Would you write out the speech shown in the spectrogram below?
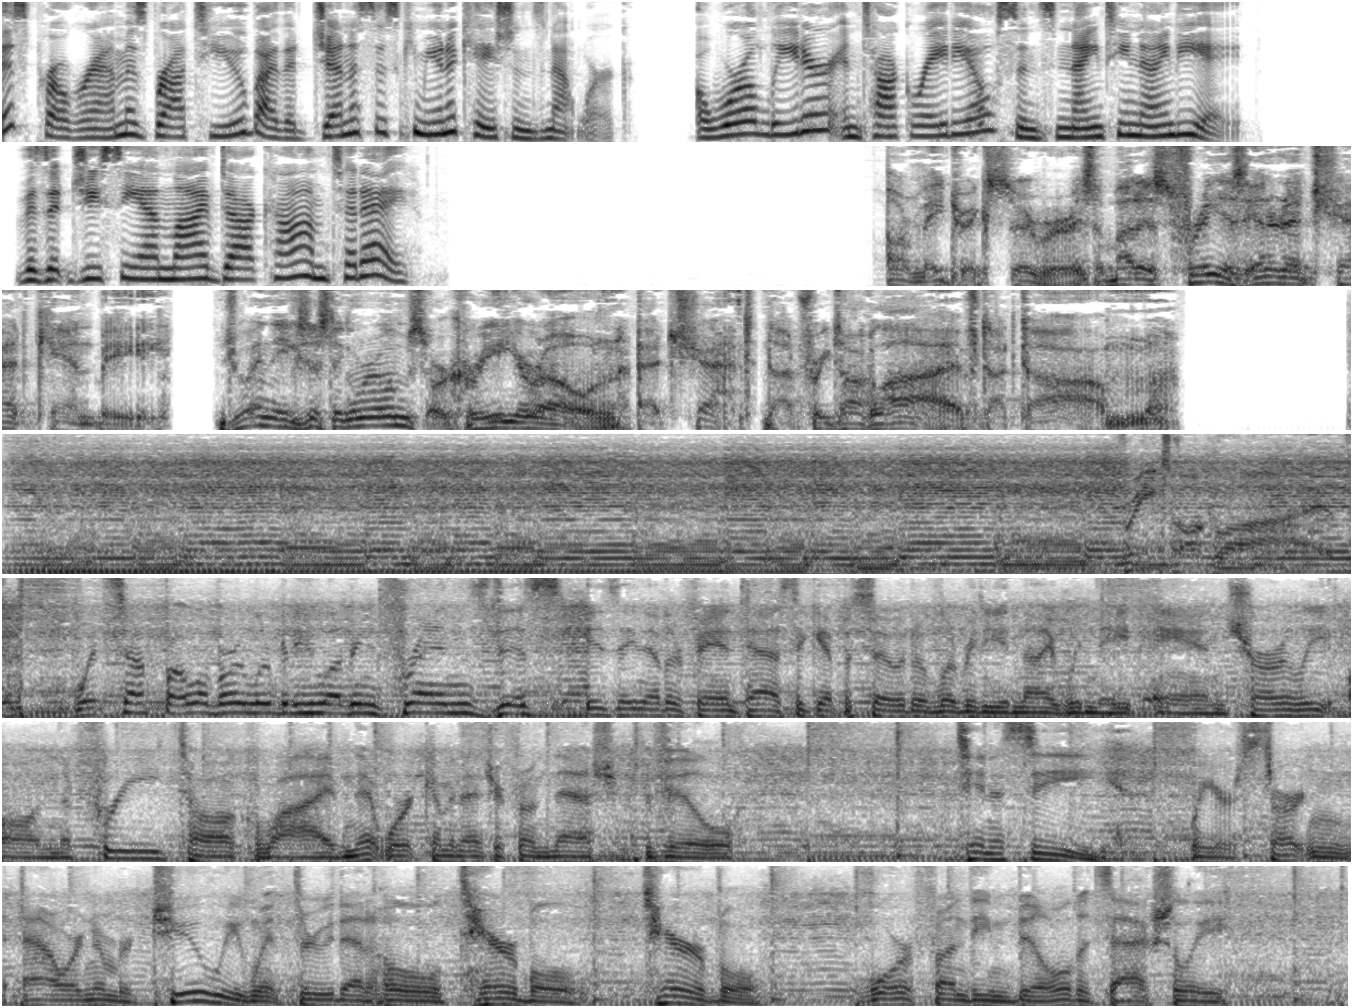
This program is brought to you by the Genesis Communications Network, a world leader in talk radio since 1998. Visit GCNlive.com today. Our Matrix server is about as free as internet chat can be. Join the existing rooms or create your own at chat.freetalklive.com. What's up, all of our liberty loving friends? This is another fantastic episode of Liberty at Night with Nate and Charlie on the Free Talk Live network coming at you from Nashville, Tennessee. We are starting hour number two. We went through that whole terrible, terrible war funding bill that's actually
